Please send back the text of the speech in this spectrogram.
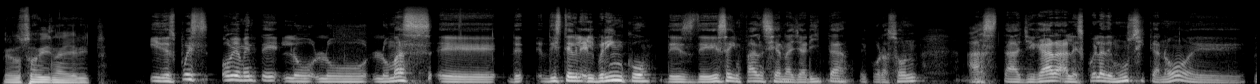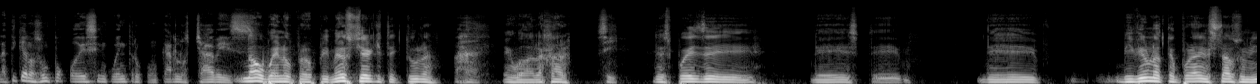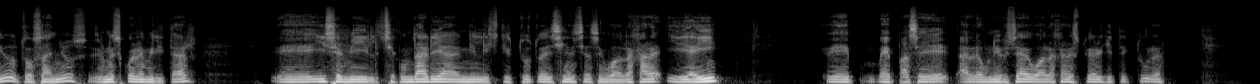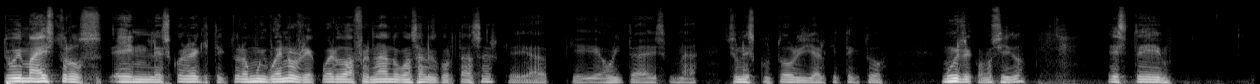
pero soy nayarita. Y después, obviamente, lo, más, eh, diste el, brinco desde esa infancia nayarita de corazón hasta llegar a la escuela de música, ¿no? Eh, platícanos un poco de ese encuentro con Carlos Chávez. No, bueno, pero primero estudié arquitectura en Guadalajara. Sí. Después de, este, de vivir una temporada en Estados Unidos, dos años, en una escuela militar, eh, hice mi secundaria en el Instituto de Ciencias en Guadalajara y de ahí eh, me pasé a la Universidad de Guadalajara a estudiar arquitectura Tuve maestros en la Escuela de Arquitectura muy buenos, recuerdo a Fernando González Gortázar, que, que ahorita es, una, es un escultor y arquitecto muy reconocido. Este,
